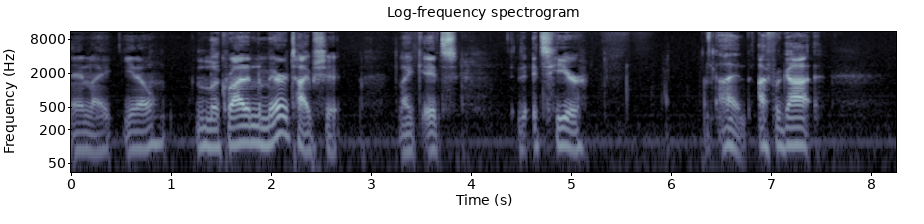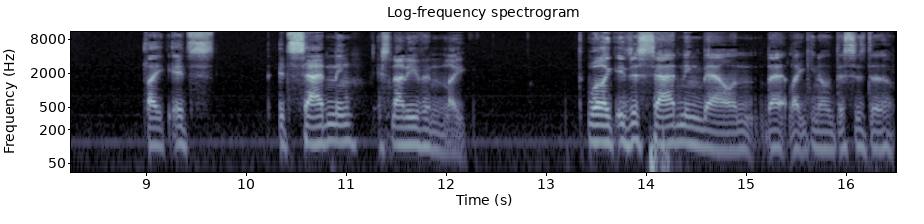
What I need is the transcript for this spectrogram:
and like you know look right in the mirror type shit like it's it's here. I I forgot. Like it's it's saddening. It's not even like well like it's just saddening down that like you know this is the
